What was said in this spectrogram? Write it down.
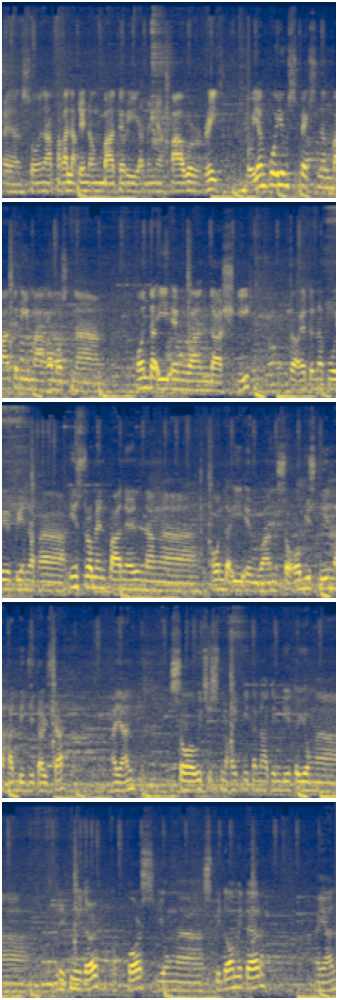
Ayan, so napakalaki ng battery ano niya, power rate. So yan po yung specs ng battery mga kamos ng Honda EM1-E. So ito na po yung pinaka instrument panel ng ah, Honda EM1. So obviously naka-digital siya. Ayan. So which is makikita natin dito yung ah, trip meter, of course, yung ah, speedometer. Ayan.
